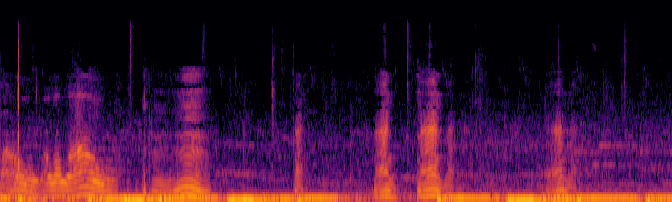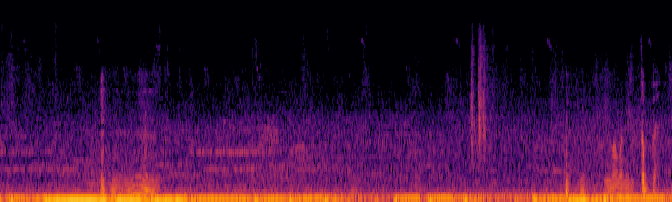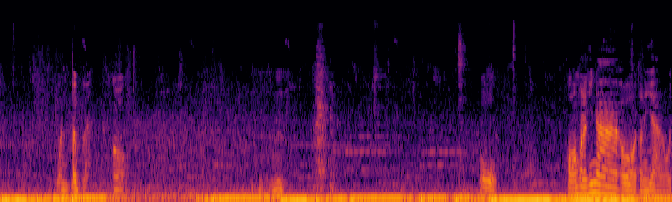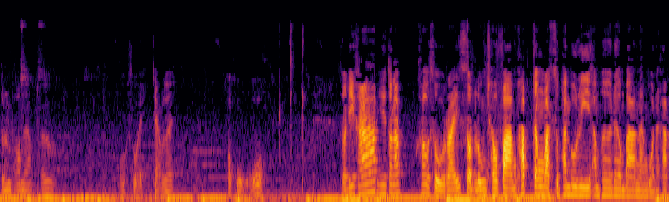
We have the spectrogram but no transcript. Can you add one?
ว้าวว้าวว้าวว้าวอืมนั่นนั่นนั่นนั่นนั่นนั่นอื้อหืออื้อหือมาวันนี้ตึ๊บเลย วันตึ๊บเลยโอ้อื้อหือ โอ้พร้อมกันแล้วที่นา โอ้ตัวนี้ยังโอ้ตัวนั้นพร้อมแล้ว เออ โอ้สวยแจ๋วเลย โอ้โห สวัสดีครับยินดีต้อนรับเข้าสู่ไร้สดลุงชาวฟาร์มครับ จังหวัดสุพรรณบุรีอำเภอเดิมบางนางบวชนะครับ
